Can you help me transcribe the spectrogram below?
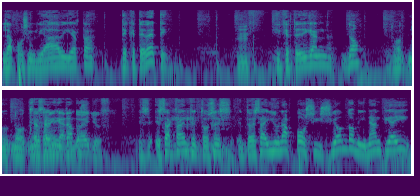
la posibilidad abierta de que te veten y que te digan, no, no, no, no. No te ganando necesitamos". ellos. Es- exactamente, entonces, entonces hay una posición dominante ahí.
